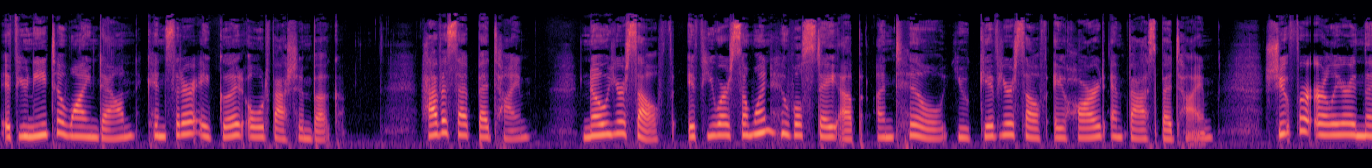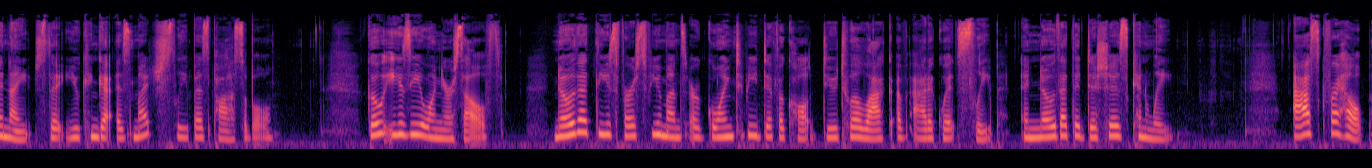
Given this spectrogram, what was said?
If you need to wind down, consider a good old fashioned book. Have a set bedtime. Know yourself if you are someone who will stay up until you give yourself a hard and fast bedtime. Shoot for earlier in the night so that you can get as much sleep as possible. Go easy on yourself. Know that these first few months are going to be difficult due to a lack of adequate sleep, and know that the dishes can wait. Ask for help.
